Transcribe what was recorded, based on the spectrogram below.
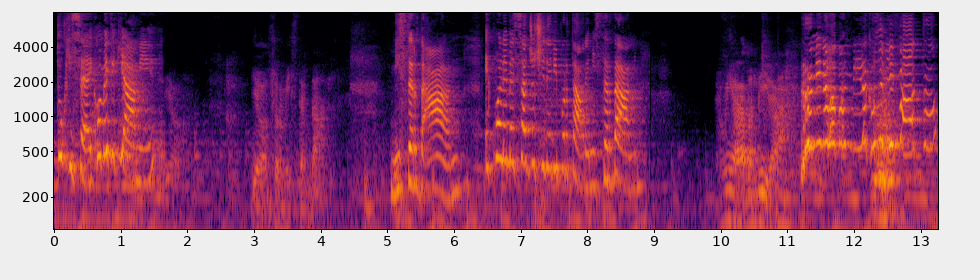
tu chi sei? Come ti chiami? Io, io sono Mr. Dan. Mr. Dan? E quale messaggio ci devi portare, Mr. Dan? Romina la bambina. Romina la bambina, cosa mi hai fatto?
